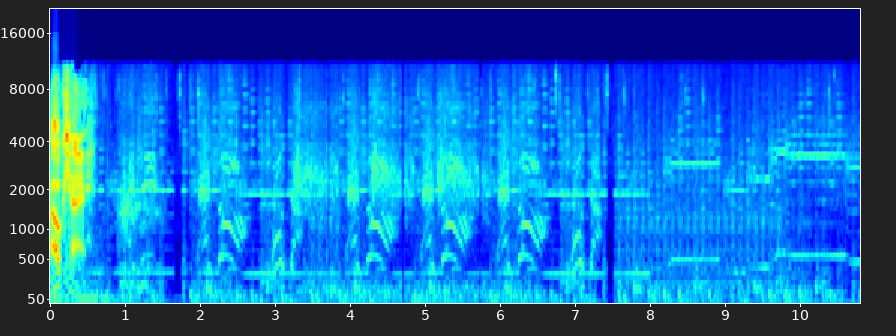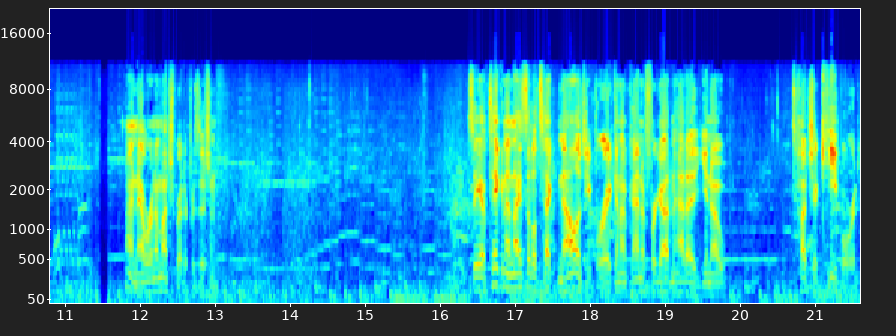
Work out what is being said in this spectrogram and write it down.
Okay. Now we're in a much better position. See, I've taken a nice little technology break, and I've kind of forgotten how to, you know, touch a keyboard.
